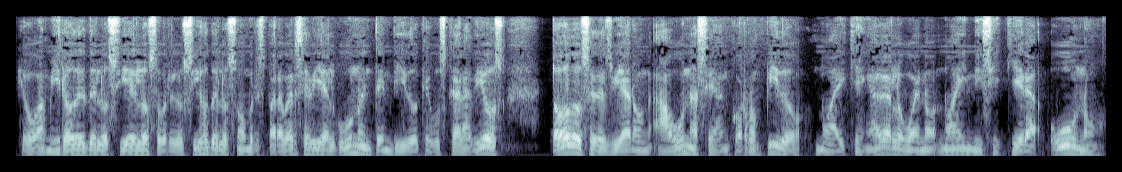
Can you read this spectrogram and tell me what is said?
Jehová miró desde los cielos sobre los hijos de los hombres para ver si había alguno entendido que buscara a Dios. Todos se desviaron, a una se han corrompido. No hay quien haga lo bueno, no hay ni siquiera uno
